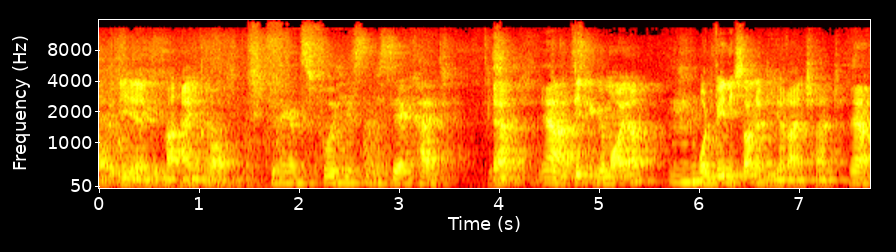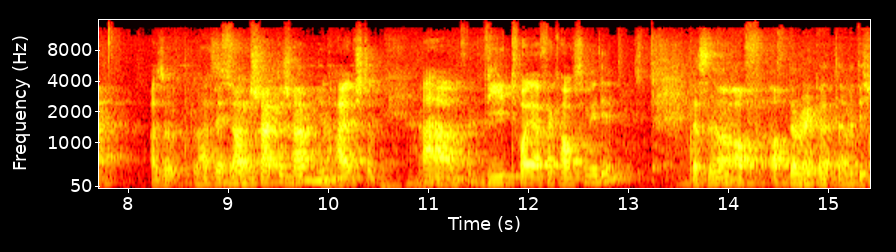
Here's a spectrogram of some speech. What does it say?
auch eh, geht mal ein draußen. Ich bin mir ganz froh, hier ist nämlich sehr kalt. Das- Ja? Ja. Dicke Gemäuer Mhm. und wenig Sonne, die hier reinscheint. Ja. Also du hast du auch einen Schreibtisch haben eine hier? halbe Stunde. Ah, wie teuer verkaufst du mir den? Das ist nur off, off the record, damit ich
